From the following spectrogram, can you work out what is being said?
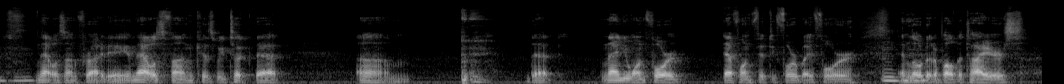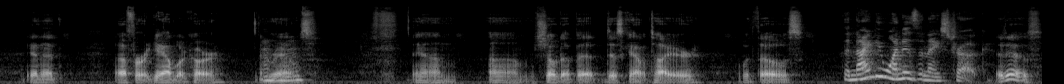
Mm-hmm. And that was on Friday, and that was fun because we took that um, that ninety one Ford F one fifty four x 4 Mm-hmm. and loaded up all the tires in it uh, for a gambler car and Mhm. rims, and um, showed up at Discount Tire with those. The 91 is a nice truck. It is,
